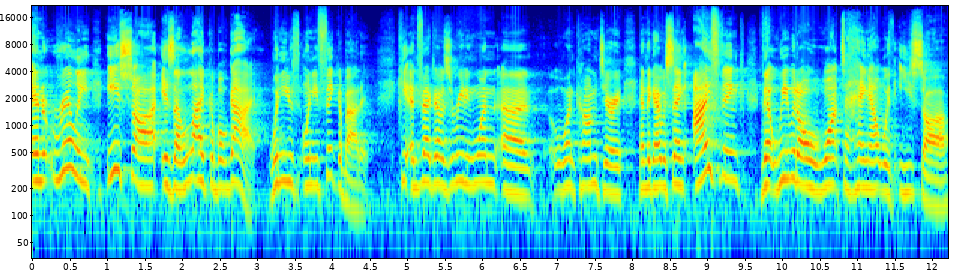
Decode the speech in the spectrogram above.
and really, Esau is a likable guy when you, when you think about it. He, in fact, I was reading one, uh, one commentary, and the guy was saying, I think that we would all want to hang out with Esau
